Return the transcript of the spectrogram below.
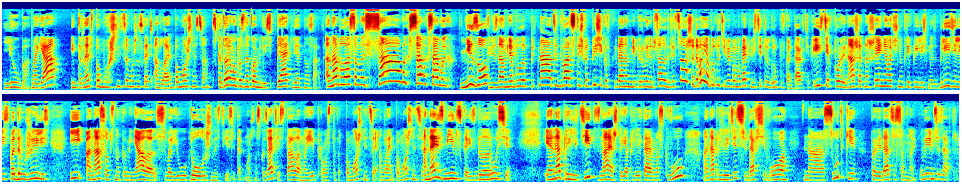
Люба, моя интернет-помощница, можно сказать, онлайн-помощница, с которой мы познакомились пять лет назад. Она была со мной с самых-самых-самых низов. Не знаю, у меня было 15-20 тысяч подписчиков, когда она мне впервые написала, говорит, Саша, давай я буду тебе помогать вести твою группу ВКонтакте. И с тех пор и наши отношения очень укрепились, мы сблизились, подружились, и она, собственно, поменяла свою должность, если так можно сказать, и стала моей просто вот помощницей, онлайн-помощницей. Она из Минска, из Беларуси. И она прилетит, зная, что я прилетаю в Москву, она прилетит сюда всего на сутки повидаться со мной. Увидимся завтра.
